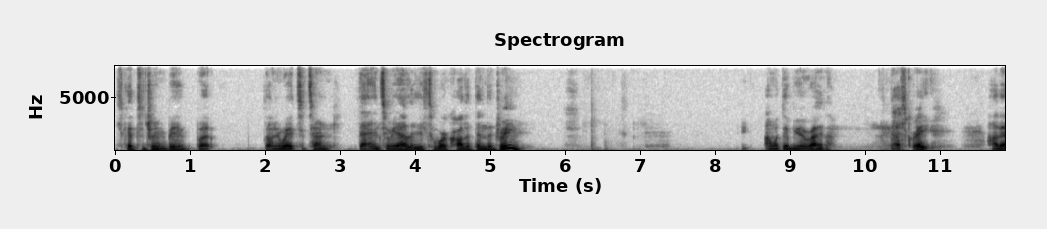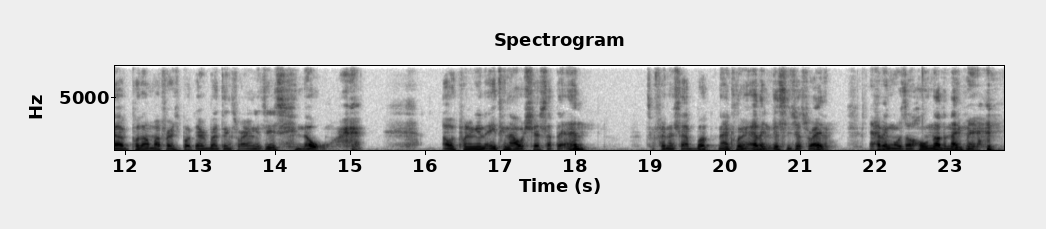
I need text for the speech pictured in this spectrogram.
It's good to dream big, but the only way to turn that into reality is to work harder than the dream. I want to be a writer. That's great. How did I put out my first book? Everybody thinks writing is easy. No. I was putting in 18 hour shifts at the end to finish that book, not including editing. This is just writing. Editing was a whole nother nightmare.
